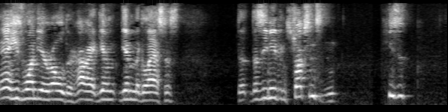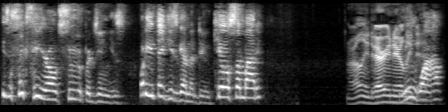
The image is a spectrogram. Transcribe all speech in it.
Eh, he's one year older. All right, give him give him the glasses. Does he need instructions? He's a he's a 16 year old super genius. What do you think he's gonna do? Kill somebody? Well, he very nearly meanwhile,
